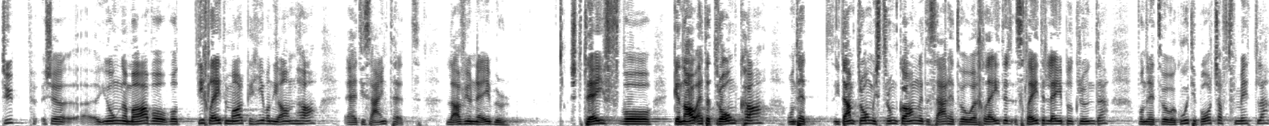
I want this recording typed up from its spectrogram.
Typ, ist ein junger Mann, der, der die Kleidermarke hier, die ich anhabe, äh, designt hat. Love Your Neighbor. Ist Dave, der genau hat einen Traum hatte und hat in diesem Traum ist es darum gegangen, dass er ein, Kleider, ein Kleiderlabel gründen wo er eine gute Botschaft vermitteln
